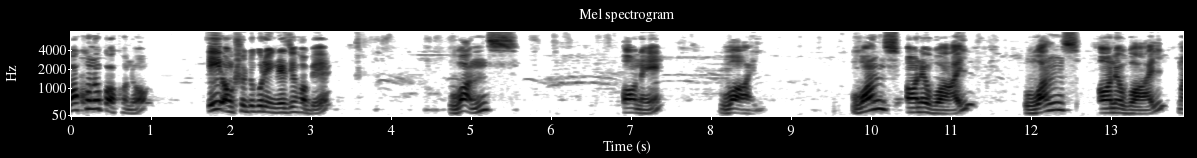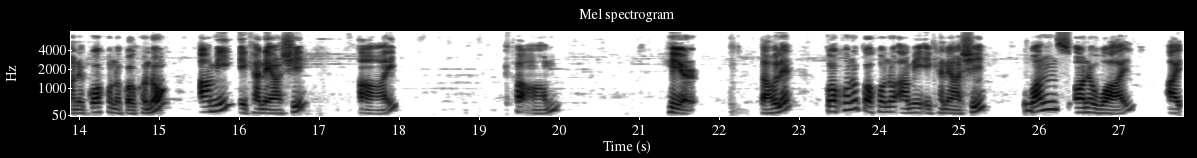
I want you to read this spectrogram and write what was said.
কখনো কখনো এই অংশটুকুর ইংরেজি হবে once on a while once on a while once on a while মানে কখনো কখনো আমি এখানে আসি। আই কাম হিয়ার তাহলে কখনো কখনো আমি এখানে আসি once on a while I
